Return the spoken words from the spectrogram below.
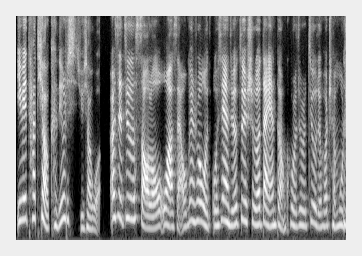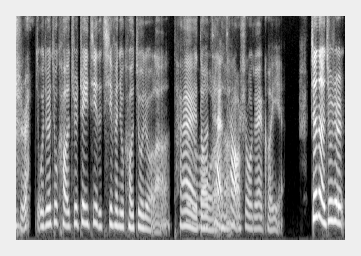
因为他跳肯定是喜剧效果。而且舅舅扫楼，哇塞！我跟你说，我我现在觉得最适合代言短裤的就是舅舅和陈牧 驰。我觉得就靠就这一季的气氛就靠舅舅了，太逗了。蔡蔡老师，我觉得也可以。真的就是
